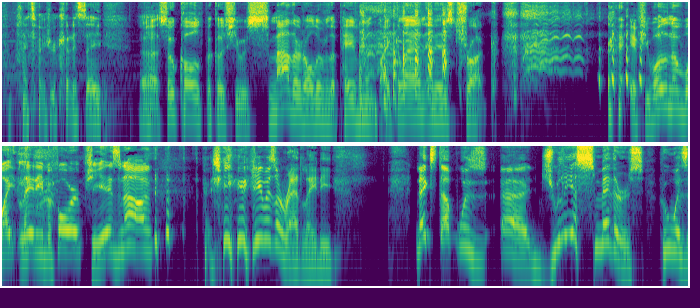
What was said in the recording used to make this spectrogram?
I thought you were going to say uh, so called because she was smothered all over the pavement by Glenn in his truck. if she wasn't a white lady before, she is now. she, she was a red lady. Next up was uh, Julia Smithers, who was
